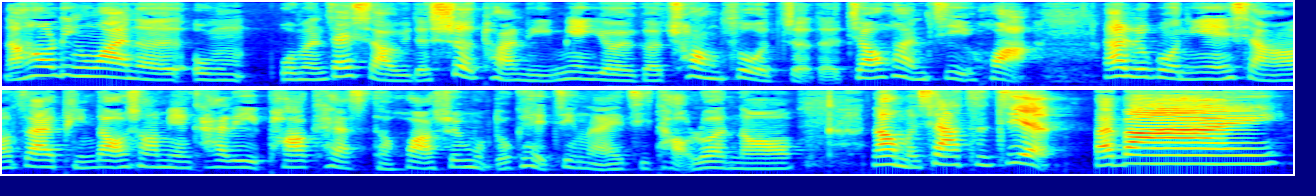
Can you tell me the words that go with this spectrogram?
然后另外呢，我们我们在小鱼的社团里面有一个创作者的交换计划。那如果你也想要在频道上面开立 podcast 的话，水母都可以进来一起讨论哦。那我们下次见，拜拜。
